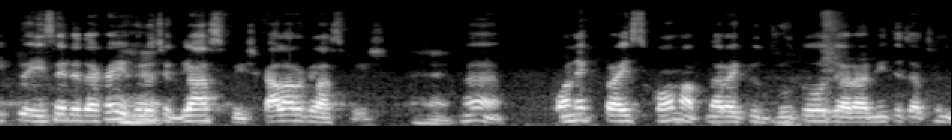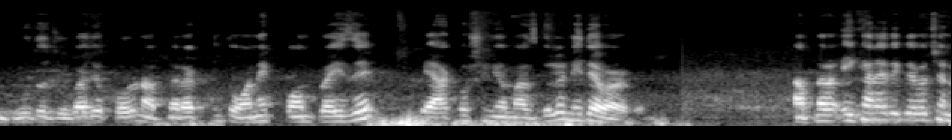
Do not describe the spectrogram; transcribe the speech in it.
একটু এই সাইডে দেখাই এগুলো হ্যাঁ। হচ্ছে glass fish colour glass fish হ্যাঁ। হ্যাঁ অনেক প্রাইস কম। আপনারা একটু দ্রুত যারা নিতে চাচ্ছেন দ্রুত যোগাযোগ করুন। আপনারা কিন্তু অনেক কম প্রাইসে এই আকর্ষণীয় মাছগুলো নিতে পারবেন। আপনারা এখানে দেখতে পাচ্ছেন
